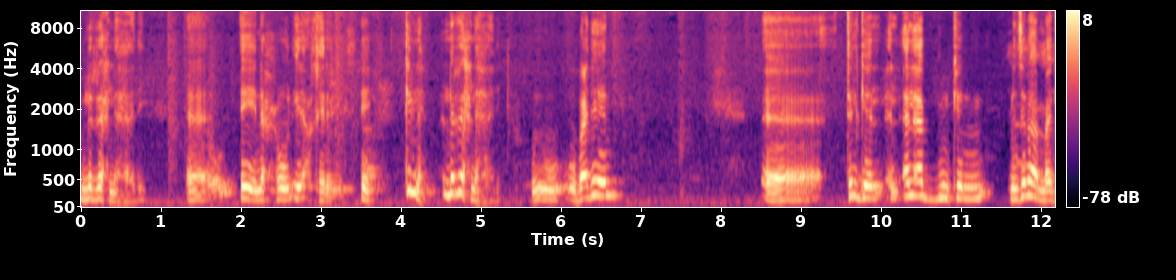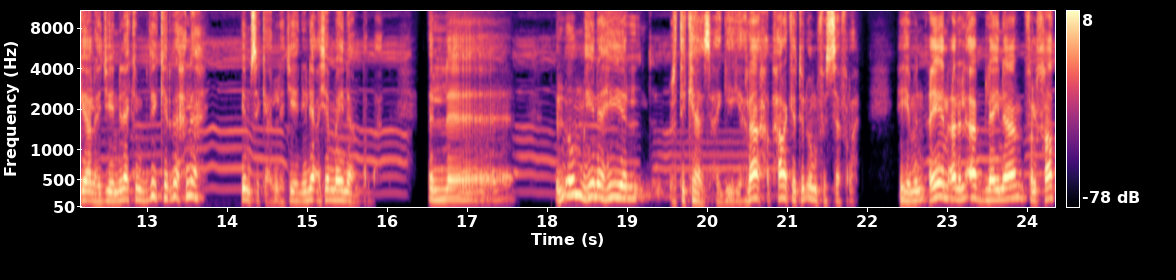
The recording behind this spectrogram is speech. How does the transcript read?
للرحلة هذه. اي نحول إلى آخره. اي كلها للرحلة هذه. وبعدين تلقى الاب ممكن من زمان ما قال هجيني لكن بذيك الرحلة يمسك على الهجيني ليه؟ عشان ما ينام طبعا. الأم هنا هي الارتكاز حقيقة. لاحظ حركة الأم في السفرة. هي من عين على الأب لا ينام في الخط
